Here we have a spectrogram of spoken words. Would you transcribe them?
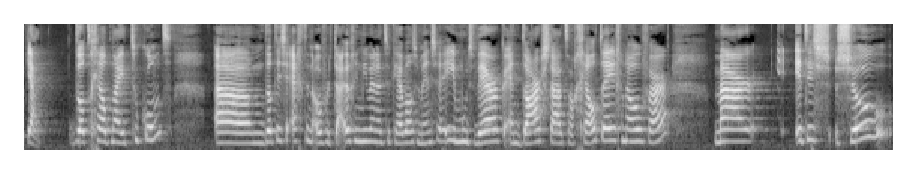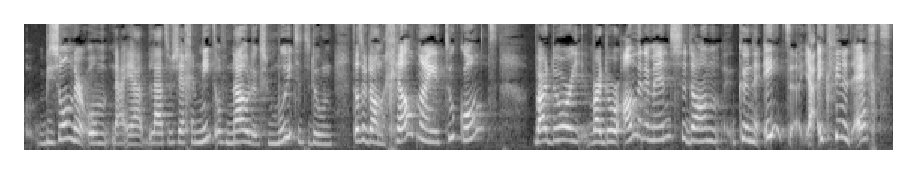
ja, dat geld naar je toe komt. Ehm, dat is echt een overtuiging die we natuurlijk hebben als mensen. Je moet werken en daar staat dan geld tegenover. Maar het is zo bijzonder om, nou ja, laten we zeggen, niet of nauwelijks moeite te doen. Dat er dan geld naar je toe komt. Waardoor, waardoor andere mensen dan kunnen eten. Ja, ik vind het echt.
